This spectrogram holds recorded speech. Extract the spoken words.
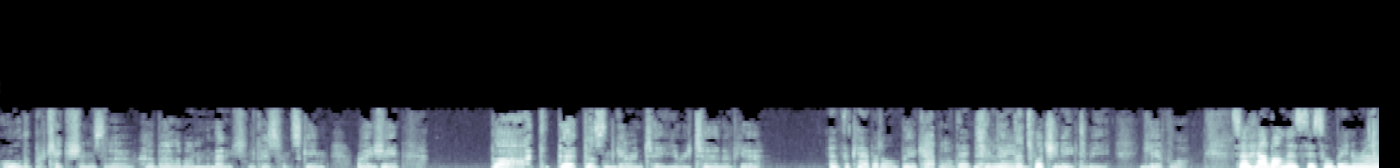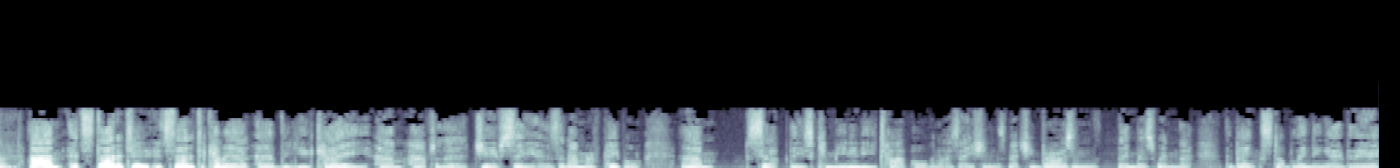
all the protections that are available in the managed investment scheme regime, but that doesn't guarantee your return of your, Of the capital. your capital. That Now, you lend. that's what you need to be careful of. So how long has this all been around? Um, it started to it started to come out of the UK um, after the GFC as a number of people um, set up these community type organisations matching borrowers and lenders when the, the banks stopped lending over there.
